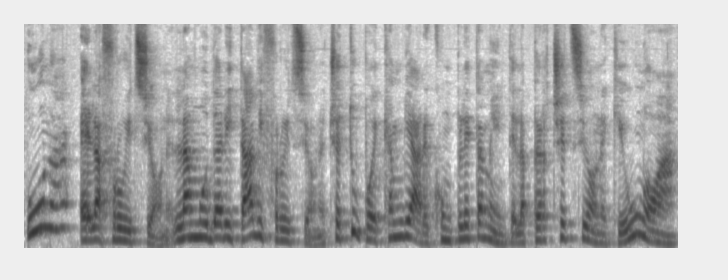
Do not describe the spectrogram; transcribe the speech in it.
Una è la fruizione, la modalità di fruizione, cioè tu puoi cambiare completamente la percezione che uno ha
